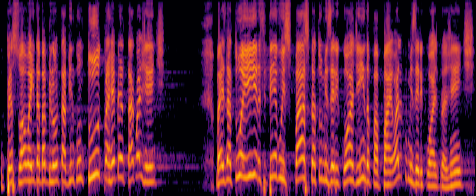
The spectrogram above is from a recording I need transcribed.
O pessoal aí da Babilônia está vindo com tudo para arrebentar com a gente. Mas na tua ira, se tem algum espaço para a tua misericórdia ainda, papai, olha com misericórdia para a gente.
